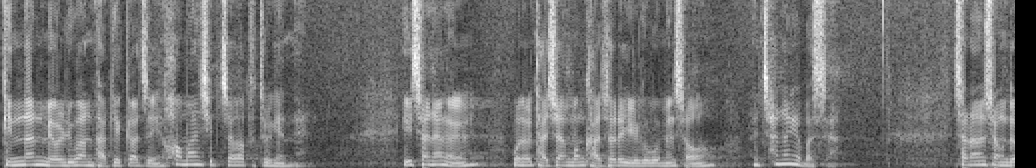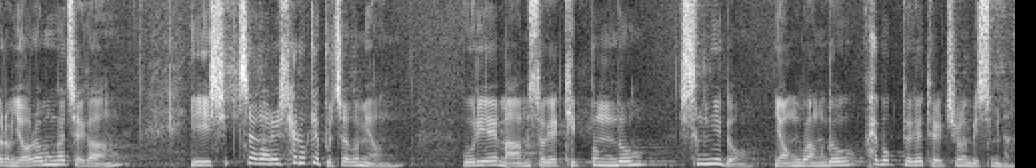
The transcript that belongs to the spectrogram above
빛난 멸류관 받기까지 험한 십자가 붙들겠네. 이 찬양을 오늘 다시 한번 가사를 읽어보면서 찬양해 봤어요. 사랑하는 성도 여러분 여러분과 제가 이 십자가를 새롭게 붙잡으면 우리의 마음속에 기쁨도 승리도 영광도 회복되게 될 줄로 믿습니다.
